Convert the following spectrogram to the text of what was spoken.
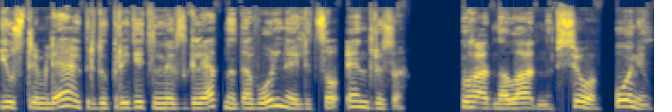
и устремляю предупредительный взгляд на довольное лицо Эндрюза. «Ладно, ладно, все, понял».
